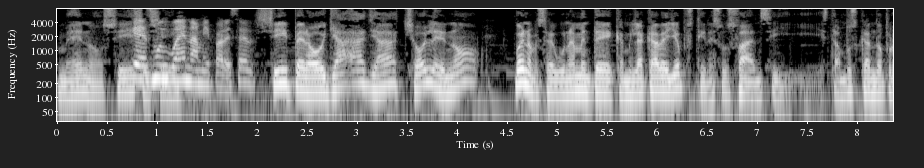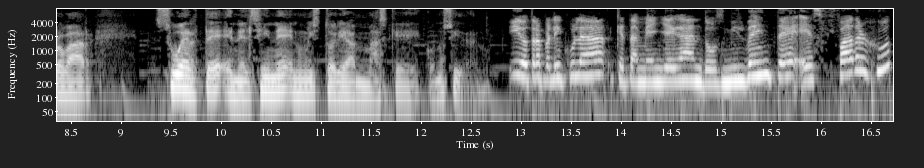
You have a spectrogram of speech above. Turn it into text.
menos, sí, que sí, es muy buena a mi parecer. Sí, pero ya, ya, chole, ¿no? Bueno, pues seguramente Camila Cabello pues tiene sus fans y están buscando probar suerte en el cine en una historia más que conocida, ¿no? Y otra película que también llega en 2020 es Fatherhood,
